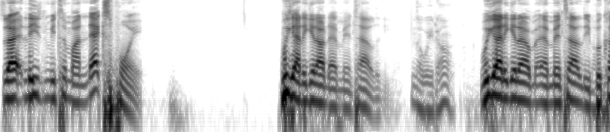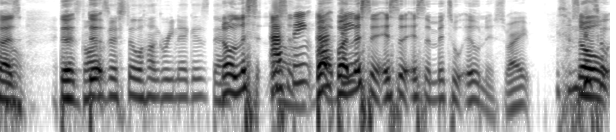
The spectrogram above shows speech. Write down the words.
So that leads me to my next point. We got to get out that mentality. no, we don't. We got to get out that mentality No, because the, as long the as there's still hungry niggas, that no listen, I think- but I but think- listen, it's a it's a mental illness, right? It's So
